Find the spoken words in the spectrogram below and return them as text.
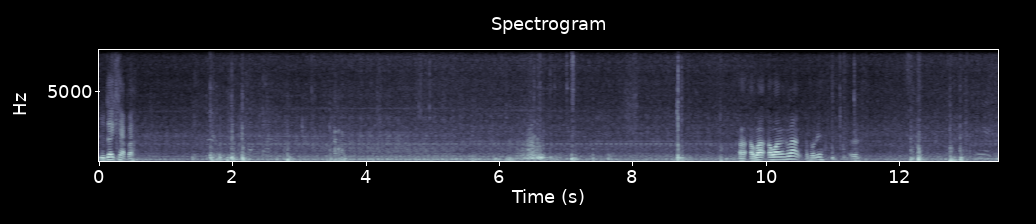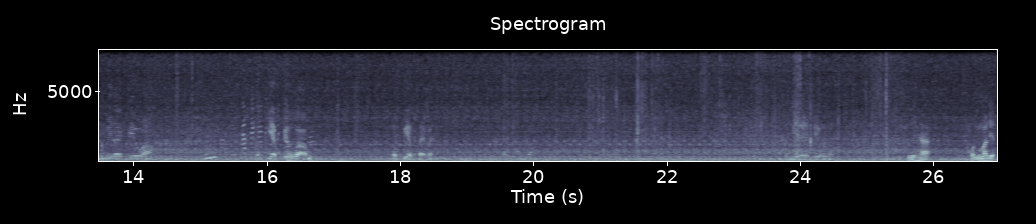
อยู่ได้แคปอะ อะเอาวางเอาวางข้างล่างเอาตัวนี้มึงมีอะไรฟิวเปล่าถ้าไม่ได้เกียบฟิวเปล่าแล้วเกียบใส่ไปมีอะไรฟิวไหมนี่ฮะผลมาเรียบ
